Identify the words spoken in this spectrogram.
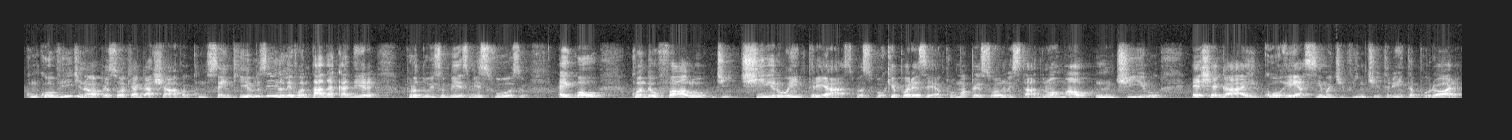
com Covid, né? Uma pessoa que agachava com 100 quilos e levantar da cadeira produz o mesmo esforço. É igual quando eu falo de tiro entre aspas, porque, por exemplo, uma pessoa no estado normal, um tiro é chegar e correr acima de 20, 30 por hora.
